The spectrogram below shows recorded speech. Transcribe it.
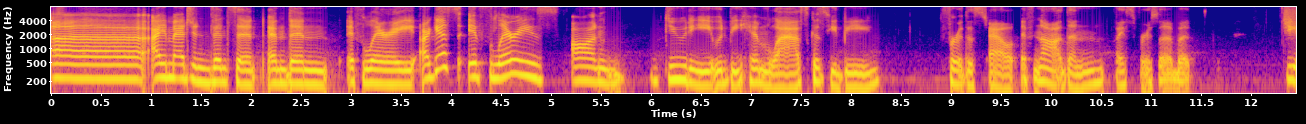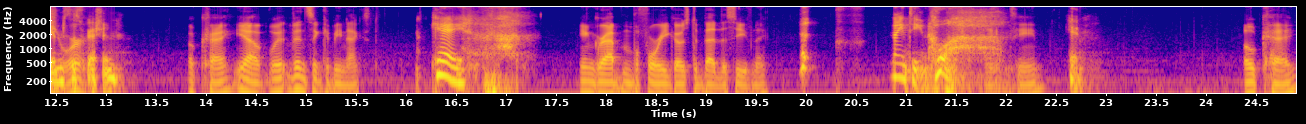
Uh, I imagine Vincent, and then if Larry, I guess if Larry's on duty, it would be him last because he'd be furthest out. If not, then vice versa. But GM's Sure. discretion. Okay. Yeah. Vincent could be next. Okay, You can grab him before he goes to bed this evening. nineteen. 19. Okay. Okay.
